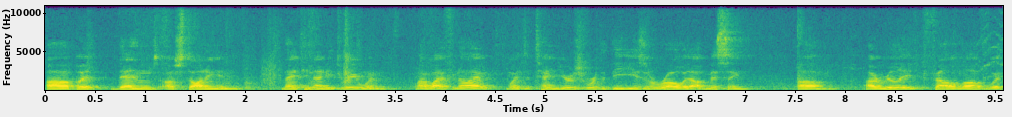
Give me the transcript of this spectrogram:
Uh, but then, uh, starting in 1993, when my wife and I went to 10 years worth of DEs in a row without missing, um, I really fell in love with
